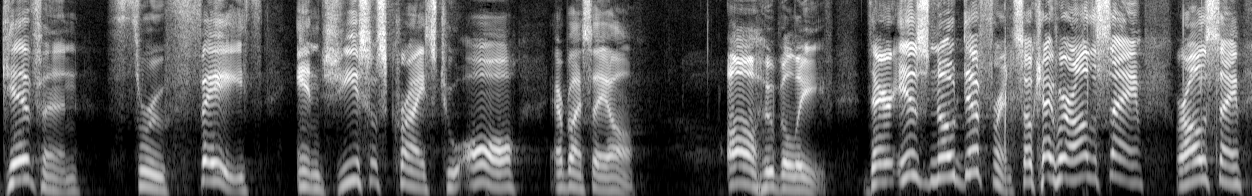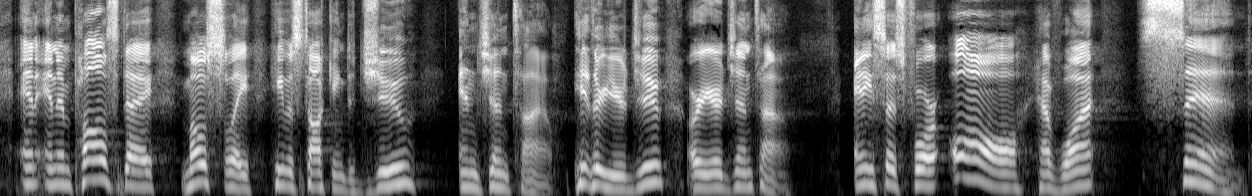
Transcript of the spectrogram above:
given through faith in Jesus Christ to all, everybody say all, all who believe. There is no difference, okay? We're all the same. We're all the same. And, and in Paul's day, mostly he was talking to Jew and Gentile. Either you're Jew or you're Gentile. And he says, For all have what? Sinned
